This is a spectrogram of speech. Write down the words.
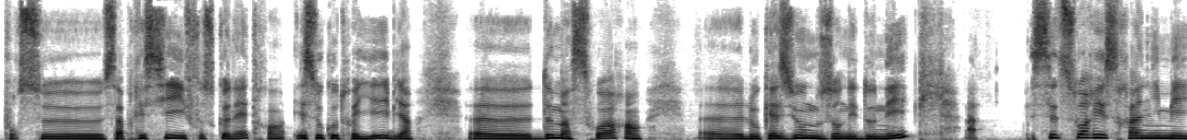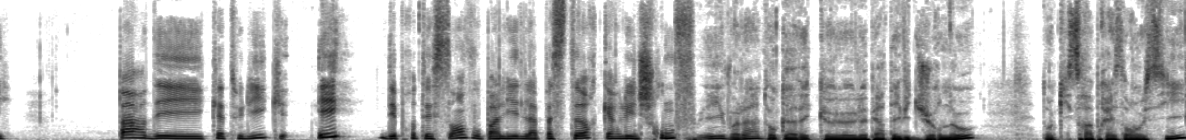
pour s'apprécier, il faut se connaître hein, et se côtoyer. Eh bien, demain soir, hein, l'occasion nous en est donnée. Ah, Cette soirée sera animée par des catholiques et des protestants. Vous parliez de la pasteur Caroline Schrumpf. Oui, voilà. Donc avec euh, le père David Journeau, donc il sera présent aussi.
